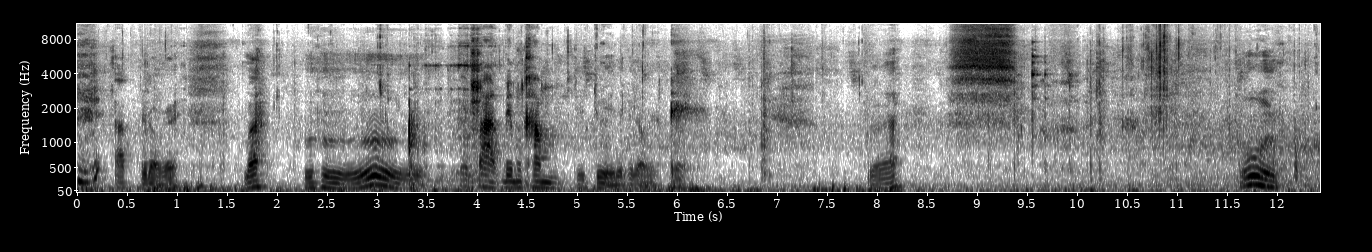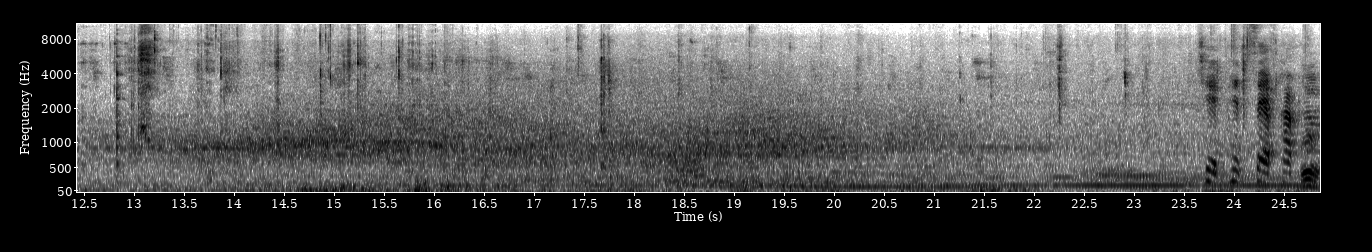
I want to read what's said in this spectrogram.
ำอักพี่น้องเลยมาอือหือปากเต็มคจุ้ยๆนี่พี่น้องเลยเดี๋ยวนะอืมดเผ็ดแสบผักอืม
